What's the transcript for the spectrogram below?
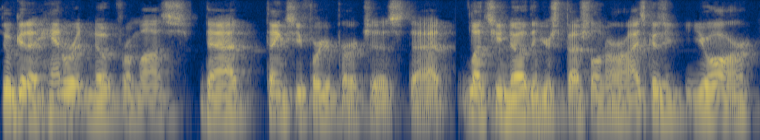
You'll get a handwritten note from us that thanks you for your purchase, that lets you know that you're special in our eyes because you are.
